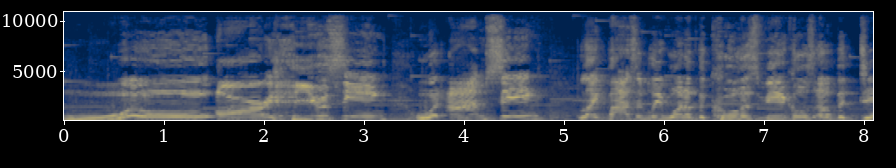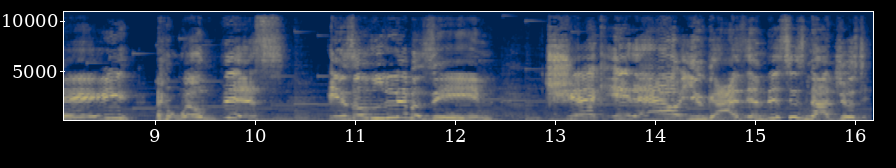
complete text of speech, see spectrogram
Whoa! Are you seeing what I'm seeing? Like possibly one of the coolest vehicles of the day? Well, this is a limousine. Check it out, you guys. And this is not just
